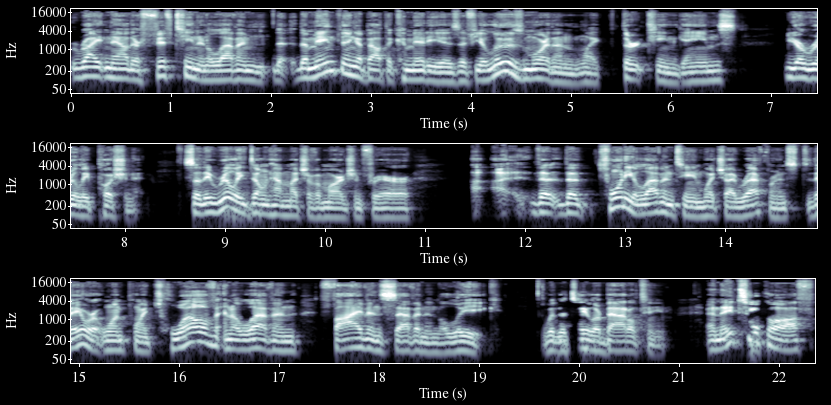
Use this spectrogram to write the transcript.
right now they're 15 and 11 the, the main thing about the committee is if you lose more than like 13 games you're really pushing it so they really don't have much of a margin for error. I, the the 2011 team, which I referenced, they were at one point 12 and 11, 5 and 7 in the league with the Taylor Battle team. And they took off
